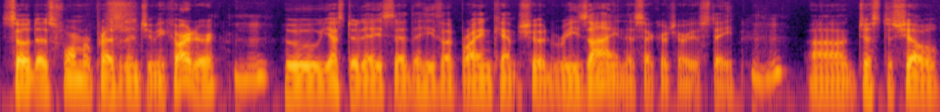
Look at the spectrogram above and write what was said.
so does former President Jimmy Carter, Mhm. who yesterday said that he thought Brian Kemp should resign as Secretary of State, Mhm. uh, just to show,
